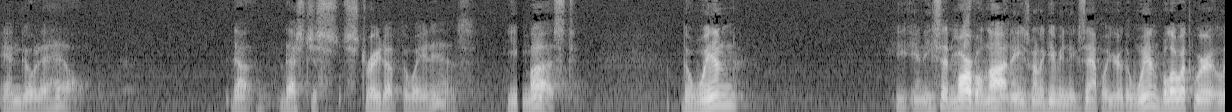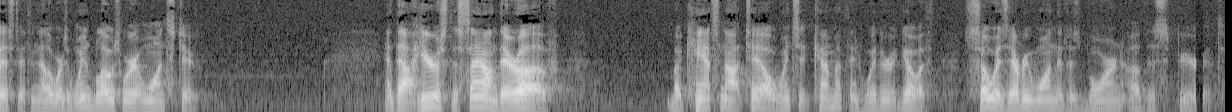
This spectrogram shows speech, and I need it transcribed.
and go to hell. Now, that's just straight up the way it is. Ye must. The wind, he, and he said, marvel not, and he's going to give you an example here. The wind bloweth where it listeth. In other words, the wind blows where it wants to and thou hearest the sound thereof, but canst not tell whence it cometh and whither it goeth. So is every one that is born of the Spirit.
